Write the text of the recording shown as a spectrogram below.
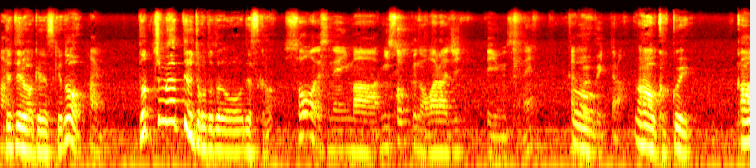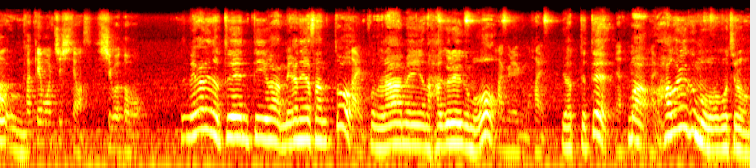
はい。出てるわけですけど、はい。どっちもやってるってことですか？そうですね。今二足のわらじっていうんですよね。かっこよく言ったら。ああかっこいい。ま顔あ掛け持ちしてます。仕事を。メガネの20はメガネ屋さんと、はい。このラーメン屋のはぐれ雲をやってて、てまあ、はい。はぐれ雲はもちろん、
